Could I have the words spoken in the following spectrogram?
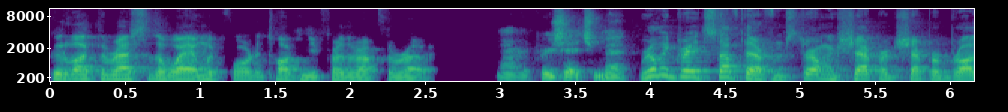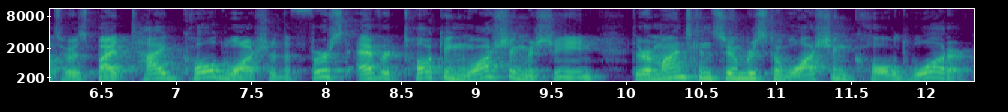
Good luck the rest of the way. and look forward to talking to you further up the road. I appreciate you, man. Really great stuff there from Sterling Shepard. Shepard brought to us by Tide Cold Washer, the first ever talking washing machine that reminds consumers to wash in cold water.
